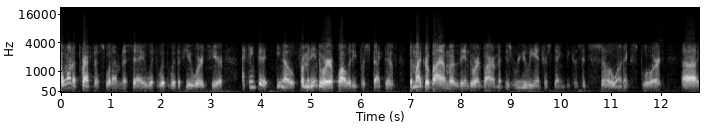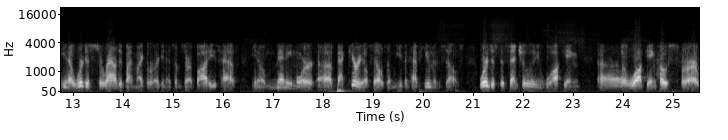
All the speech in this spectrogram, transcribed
I want to preface what I'm going to say with, with, with a few words here. I think that, you know, from an indoor air quality perspective, the microbiome of the indoor environment is really interesting because it's so unexplored uh, you know, we're just surrounded by microorganisms. Our bodies have, you know, many more uh, bacterial cells than we even have human cells. We're just essentially walking, uh, walking hosts for our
